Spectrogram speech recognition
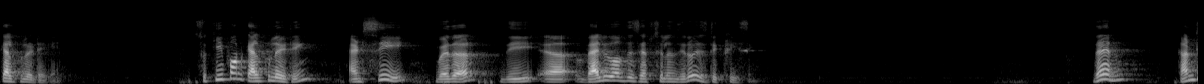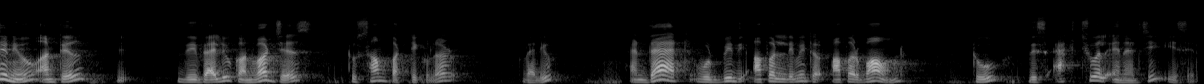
calculate again. So, keep on calculating and see whether the uh, value of this epsilon 0 is decreasing. Then continue until the value converges to some particular value and that would be the upper limit or upper bound to this actual energy E 0.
